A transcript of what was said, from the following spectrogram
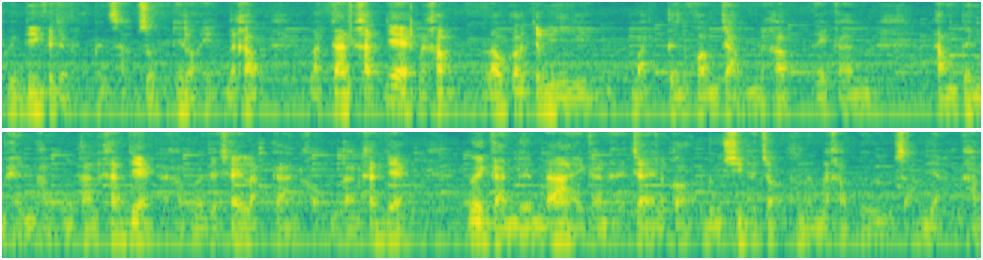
พื้นที่ก็จะแบ่งเป็น 3 ส่วนที่เราเห็นนะครับ หลักการคัดแยกนะครับ เราก็จะมีบัตรเตือนความจำนะครับ ในการทำเป็นแผนผังของการคัดแยกนะครับ เราจะใช้หลักการของการคัดแยก ด้วยการเดินได้การหายใจแล้วก็ดูชีพจรเท่านั้นนะครับดูอยู่ 3 อย่างนะครับ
